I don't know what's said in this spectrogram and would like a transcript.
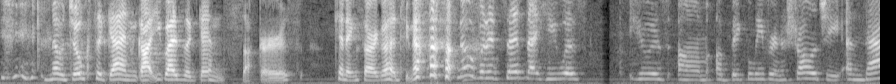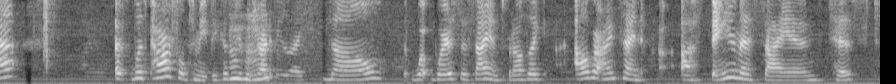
no jokes again. Got you guys again, suckers. Kidding. Sorry. Go ahead, Tina. no, but it said that he was he was um, a big believer in astrology, and that uh, was powerful to me because people try to be like, no, wh- where's the science? But I was like, Albert Einstein, a famous scientist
